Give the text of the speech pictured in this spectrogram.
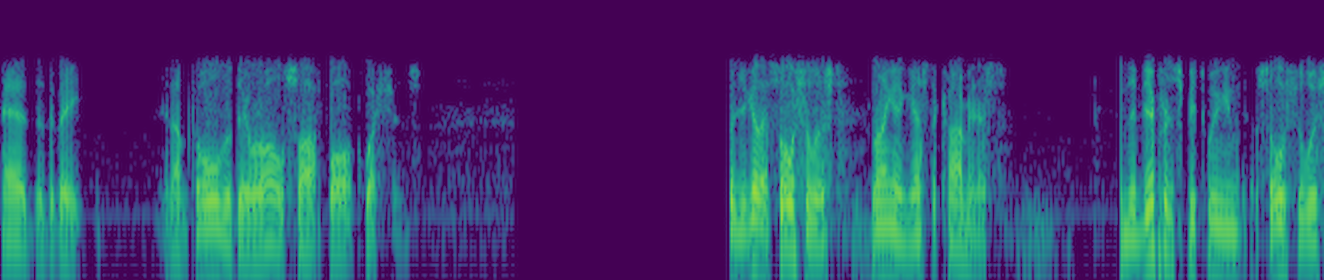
had the debate, and I'm told that they were all softball questions. But you got a socialist running against a communist. And the difference between a socialist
